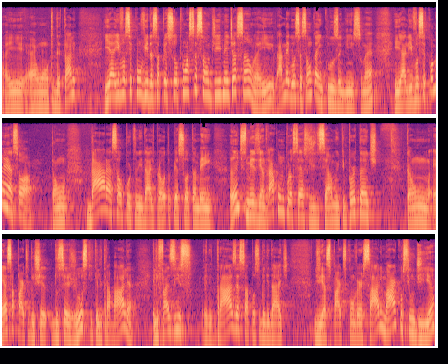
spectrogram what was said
Aí é um outro detalhe. E aí você convida essa pessoa para uma sessão de mediação, aí a negociação está inclusa nisso, né? E ali você começa, ó, então, dar essa oportunidade para outra pessoa também, antes mesmo de entrar com um processo judicial, é muito importante. Então, essa parte do, do Sejusc que ele trabalha, ele faz isso. Ele traz essa possibilidade de as partes conversarem, marcam-se um dia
